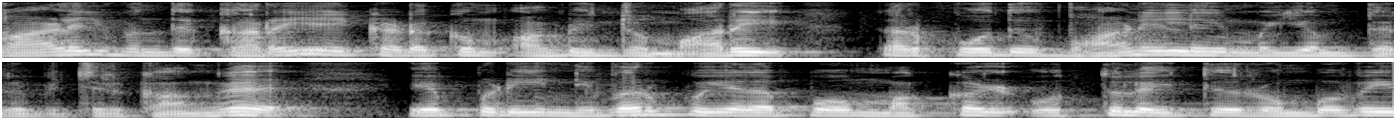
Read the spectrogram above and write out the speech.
காலை வந்து கரையை கடக்கும் அப்படின்ற மாதிரி தற்போது வானிலை மையம் தெரிவிச்சிருக்காங்க. எப்படி நிவர் புயலப்போ மக்கள் ஒத்துழைத்து ரொம்பவே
